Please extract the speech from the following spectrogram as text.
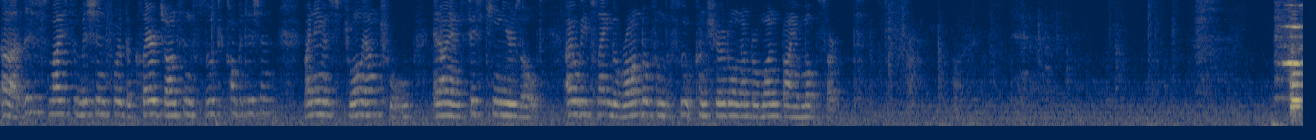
Uh, this is my submission for the Claire Johnson Flute Competition. My name is Zhuoliang Chu, and I am 15 years old. I will be playing the Rondo from the Flute Concerto Number 1 by Mozart.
